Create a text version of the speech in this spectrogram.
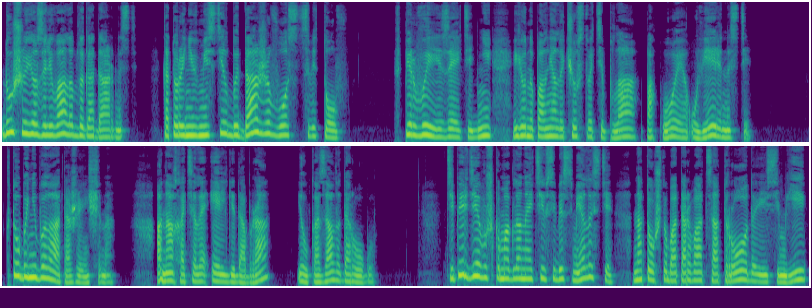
Душу ее заливала благодарность, которой не вместил бы даже воз цветов. Впервые за эти дни ее наполняло чувство тепла, покоя, уверенности. Кто бы ни была та женщина, она хотела Эльге добра и указала дорогу. Теперь девушка могла найти в себе смелости на то, чтобы оторваться от рода и семьи,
